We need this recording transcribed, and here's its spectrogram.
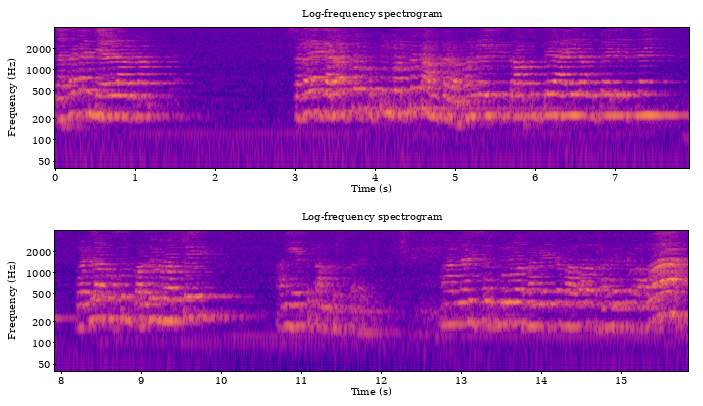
तसा काय मेळ लागणार? सगळ्या घराचं कुटुंबाचं काम करा. मंडळीचे त्रास होते आईला उठायला येत नाही. वडिलापासून बाजून राहतोय आणि याचं काम कसं करायचं? मानणारी सद्गुरूला सांगायचं बाबा सांगायचं बाबा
